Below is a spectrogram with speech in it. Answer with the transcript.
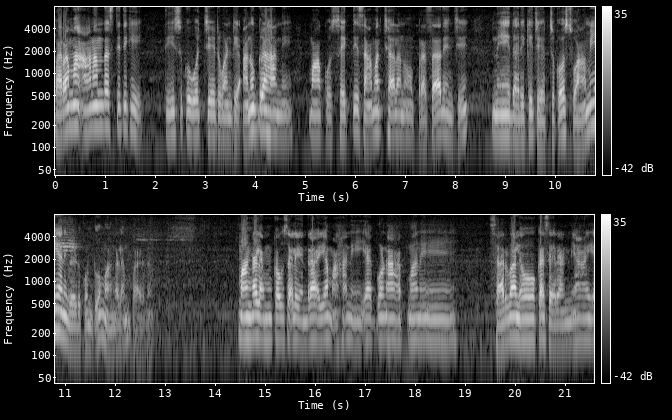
పరమ ఆనంద స్థితికి తీసుకువచ్చేటువంటి అనుగ్రహాన్ని మాకు శక్తి సామర్థ్యాలను ప్రసాదించి నీ దరికి చేర్చుకో స్వామి అని వేడుకుంటూ మంగళం పాడదాం. మంగళం కౌశలేంద్రాయ మహనీయ గుణాత్మనే సర్వలోక శరణ్యాయ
